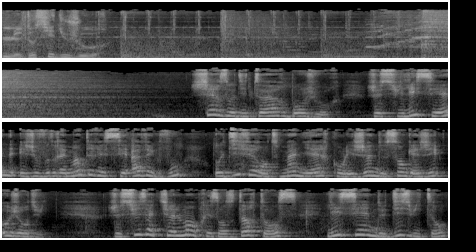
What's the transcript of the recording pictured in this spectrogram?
Le dossier du jour. Chers auditeurs, bonjour. Je suis lycéenne et je voudrais m'intéresser avec vous aux différentes manières qu'ont les jeunes de s'engager aujourd'hui. Je suis actuellement en présence d'Hortense, lycéenne de 18 ans,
